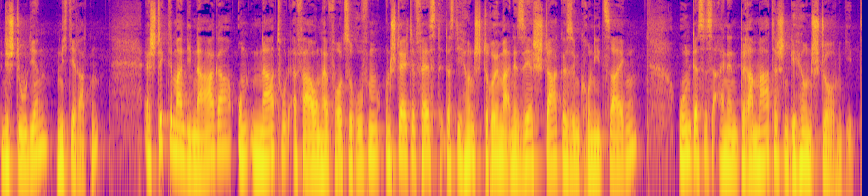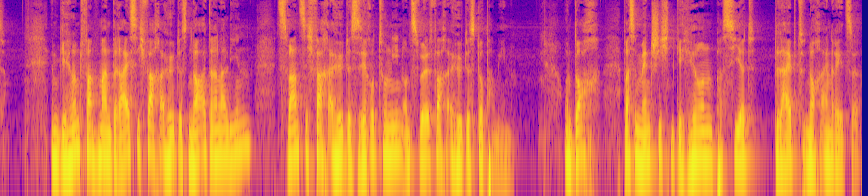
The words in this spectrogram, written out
die Studien, nicht die Ratten, erstickte man die Nager, um Nahtoderfahrungen hervorzurufen und stellte fest, dass die Hirnströme eine sehr starke Synchronie zeigen und dass es einen dramatischen Gehirnsturm gibt. Im Gehirn fand man 30-fach erhöhtes Noradrenalin, 20-fach erhöhtes Serotonin und 12-fach erhöhtes Dopamin. Und doch, was im menschlichen Gehirn passiert, bleibt noch ein Rätsel.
